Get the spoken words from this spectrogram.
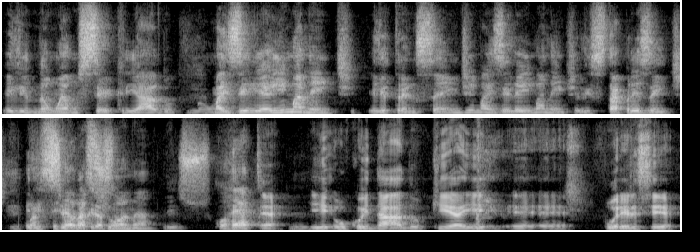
ele não é um ser criado, não. mas ele é imanente. Ele transcende, mas ele é imanente. Ele está presente. Ele, ele se relaciona. Isso. Correto? É. Uhum. E o cuidado que aí, é, é, por ele ser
